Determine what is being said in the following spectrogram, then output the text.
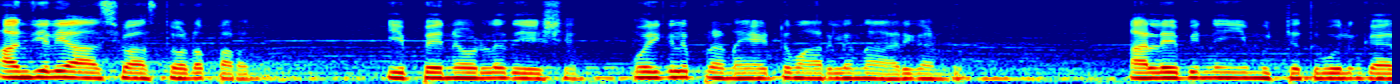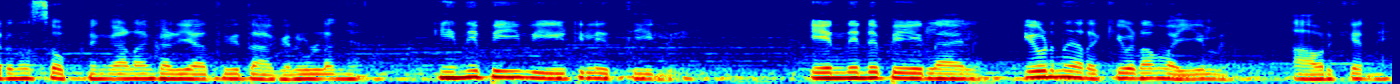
അഞ്ജലി ആശ്വാസത്തോടെ പറഞ്ഞു ഇപ്പം എന്നോടുള്ള ദേഷ്യം ഒരിക്കലും പ്രണയമായിട്ട് മാറില്ലെന്ന് ആര് കണ്ടു? അല്ലേ പിന്നെ ഈ മുറ്റത്ത് പോലും കയറുന്ന സ്വപ്നം കാണാൻ കഴിയാത്ത വിധ അകലുള്ള ഞാൻ? ഇന്നിപ്പോൾ ഈ വീട്ടിലെത്തിയില്ലേ? എന്തിന്റെ പേരിലായാലും ഇവിടുന്ന് ഇറക്കി വിടാൻ വയ്യല്ലോ അവർക്ക് തന്നെ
